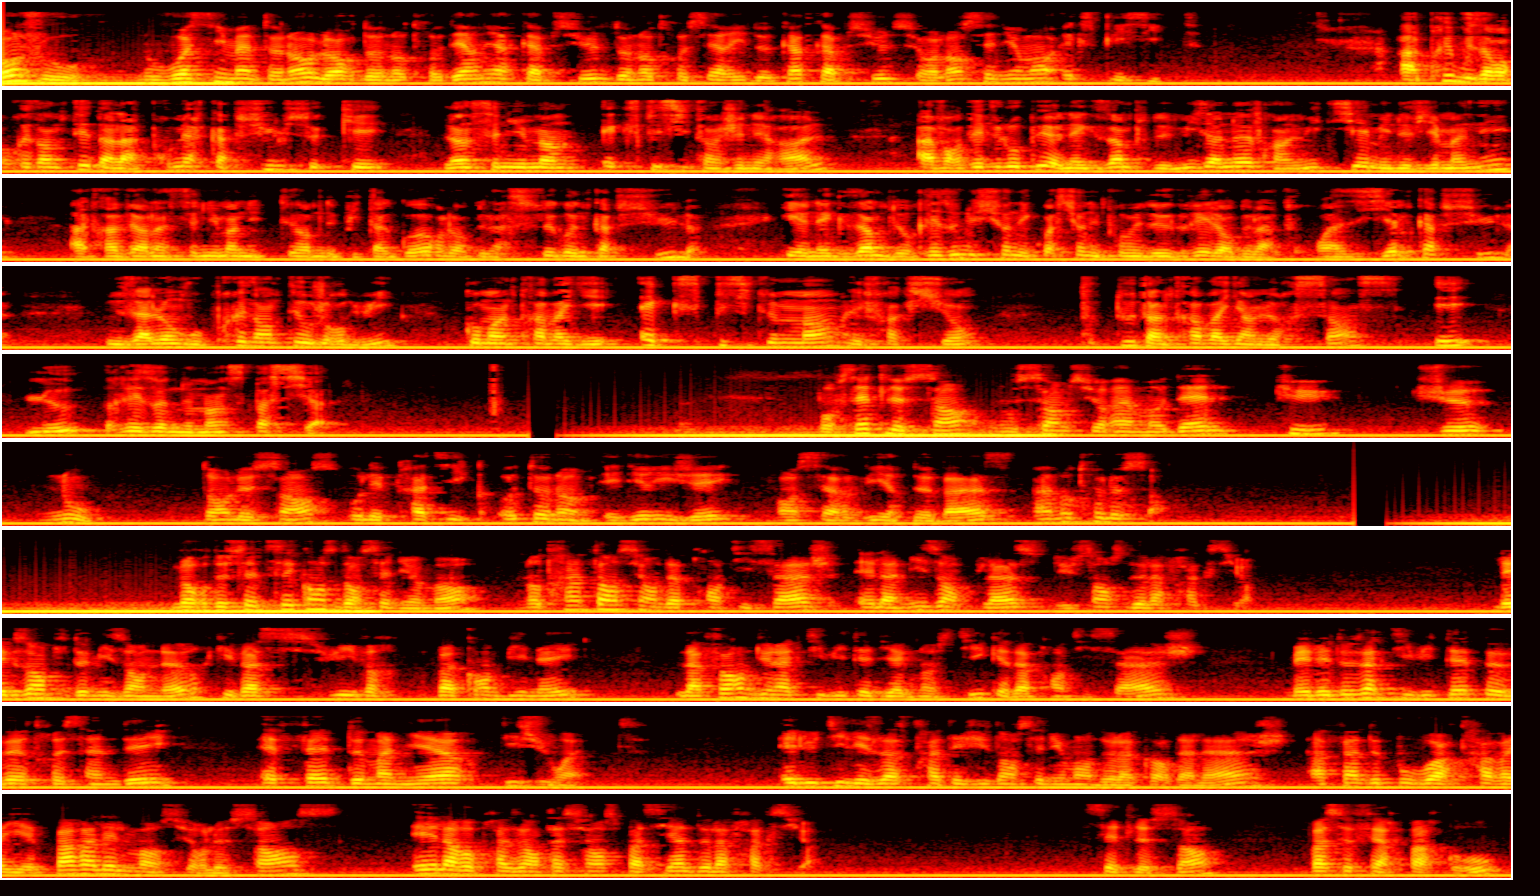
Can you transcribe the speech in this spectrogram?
Bonjour, nous voici maintenant lors de notre dernière capsule de notre série de 4 capsules sur l'enseignement explicite. Après vous avoir présenté dans la première capsule ce qu'est l'enseignement explicite en général, avoir développé un exemple de mise en œuvre en 8e et 9e année à travers l'enseignement du théorème de Pythagore lors de la seconde capsule et un exemple de résolution d'équations du premier degré lors de la troisième capsule, nous allons vous présenter aujourd'hui comment travailler explicitement les fractions tout en travaillant leur sens et le raisonnement spatial. Pour cette leçon, nous sommes sur un modèle tu, je, nous, dans le sens où les pratiques autonomes et dirigées vont servir de base à notre leçon. Lors de cette séquence d'enseignement, notre intention d'apprentissage est la mise en place du sens de la fraction. L'exemple de mise en œuvre qui va suivre va combiner la forme d'une activité diagnostique et d'apprentissage, mais les deux activités peuvent être scindées et faites de manière disjointe. Elle utilise la stratégie d'enseignement de la corde à linge afin de pouvoir travailler parallèlement sur le sens et la représentation spatiale de la fraction. Cette leçon va se faire par groupe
